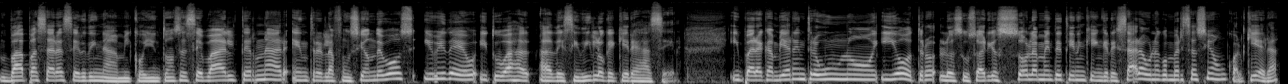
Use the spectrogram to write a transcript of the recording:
va a pasar a ser dinámico y entonces se va a alternar entre la función de voz y video y tú vas a, decidir lo que quieres hacer. Y para cambiar entre uno y otro, los usuarios solamente tienen que ingresar a una conversación, cualquiera,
